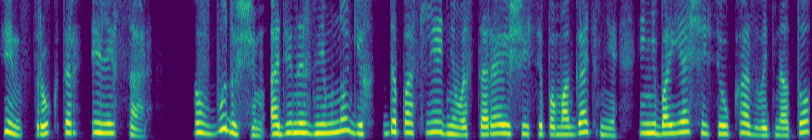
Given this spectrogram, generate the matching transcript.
Инструктор Элисар. В будущем один из немногих до последнего старающийся помогать мне и не боящийся указывать на то,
